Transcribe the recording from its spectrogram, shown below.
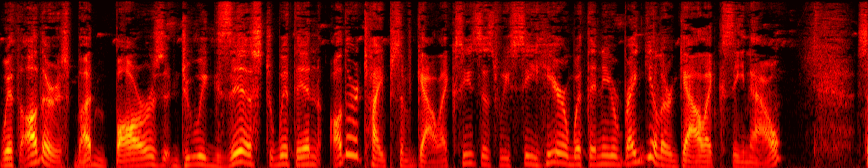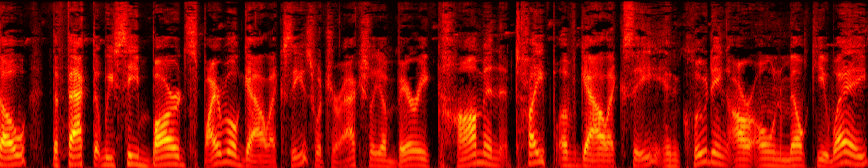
with others. But bars do exist within other types of galaxies, as we see here with an irregular galaxy now. So the fact that we see barred spiral galaxies, which are actually a very common type of galaxy, including our own Milky Way,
